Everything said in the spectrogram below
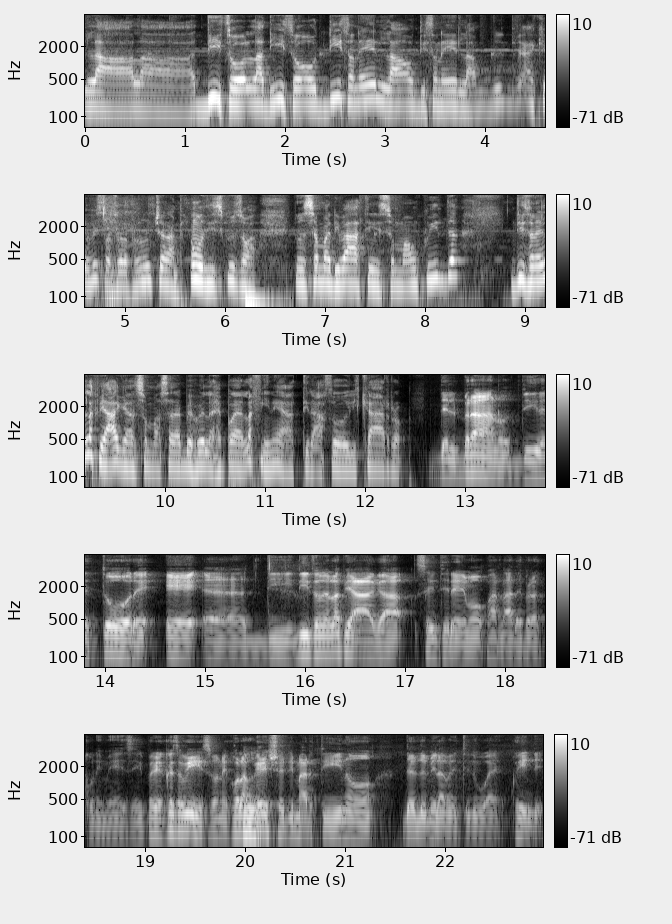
La, la dito, la dito o ditonella o ditonella anche questo sulla pronuncia ne abbiamo discusso ma non siamo arrivati insomma a un quid Dito nella piaga, insomma, sarebbe quella che poi alla fine ha tirato il carro. Del brano di Lettore e eh, di Dito nella piaga sentiremo parlare per alcuni mesi. Perché questo qui sono con la Mm. pesce di Martino del 2022. Quindi,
